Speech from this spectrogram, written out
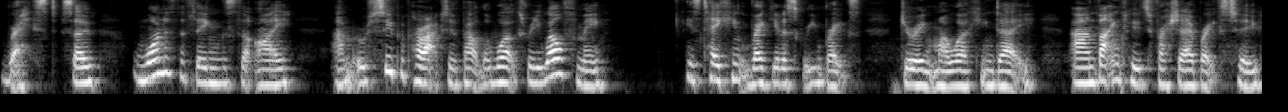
rest. So, one of the things that I am super proactive about that works really well for me is taking regular screen breaks during my working day. And that includes fresh air breaks too.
